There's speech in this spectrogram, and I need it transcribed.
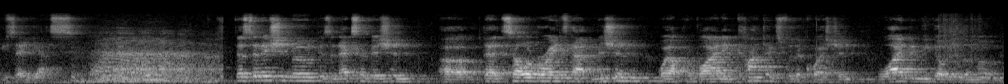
you say yes. Destination Moon is an exhibition uh, that celebrates that mission while providing context for the question, why did we go to the moon?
